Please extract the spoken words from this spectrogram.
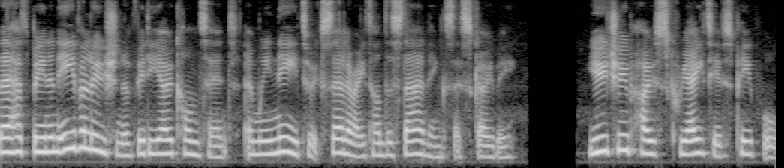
there has been an evolution of video content, and we need to accelerate understanding, says Scobie. YouTube hosts creatives people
